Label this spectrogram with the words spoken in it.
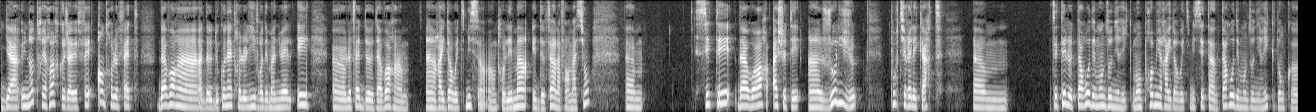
Il y a une autre erreur que j'avais fait entre le fait d'avoir un de, connaître le livre d'Emmanuel et le fait d'avoir un un Rider Waite Smith entre les mains et de faire la formation, euh, c'était d'avoir acheté un joli jeu pour tirer les cartes. Euh, c'était le tarot des mondes oniriques. Mon premier Rider Waite Smith, c'est un tarot des mondes oniriques, donc euh,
